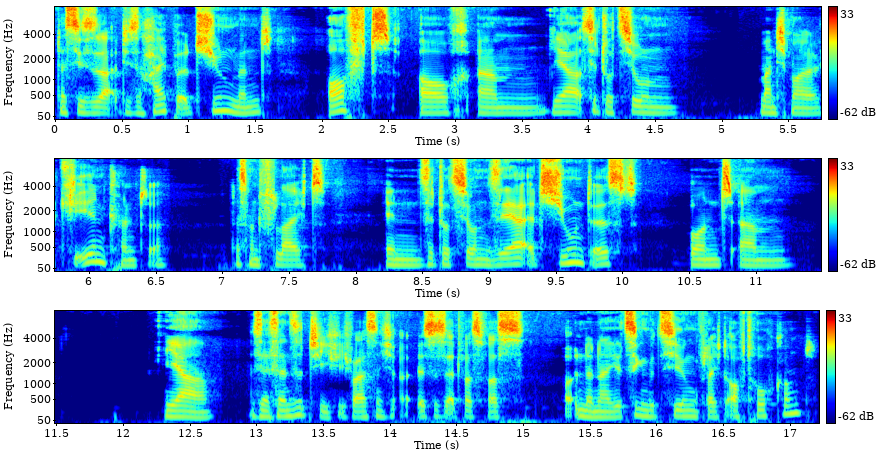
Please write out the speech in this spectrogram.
dass diese, diese Hyper-Attunement oft auch ähm, ja, Situationen manchmal kreieren könnte. Dass man vielleicht in Situationen sehr attuned ist und ähm, ja, sehr sensitiv. Ich weiß nicht, ist es etwas, was in deiner jetzigen Beziehung vielleicht oft hochkommt?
